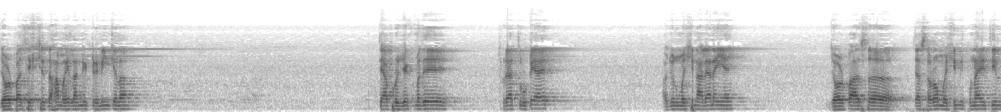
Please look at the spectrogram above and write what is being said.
जवळपास एकशे दहा महिलांनी ट्रेनिंग केलं. त्या प्रोजेक्टमध्ये थोड्या त्रुटी आहेत. अजून मशीन आल्या नाही आहे जवळपास त्या सर्व मशीनी पुन्हा येतील.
